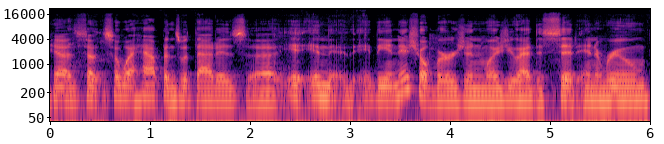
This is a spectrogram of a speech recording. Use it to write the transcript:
yeah. So, so what happens with that is, uh, in the, the initial version was you had to sit in a room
